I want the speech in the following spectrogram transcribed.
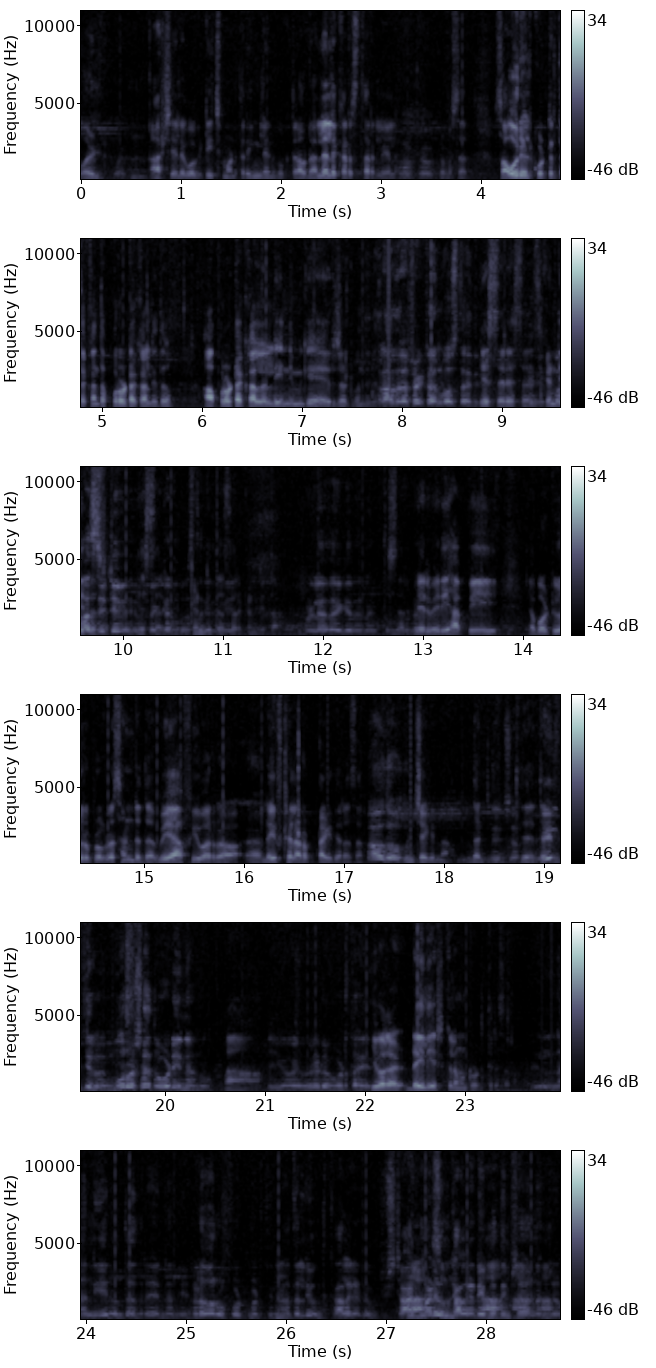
world ಆಸ್ಟ್ರೇಲಿಯಾಗೆ ಹೋಗಿ ಟೀಚ್ ಮಾಡ್ತಾರೆ ಇಂಗ್ಲೆಂಡ್ಗೆ ಹೋಗ್ತಾರೆ ಅವ್ರು ಅಲ್ಲೆಲ್ಲ ಕರೆಸ್ತಾರೆ ಅಲ್ಲೆಲ್ಲ ಪ್ರೊಫೆಸರ್ ಸೊ ಅವ್ರು ಹೇಳ್ಕೊಟ್ಟಿರ್ತಕ್ಕಂಥ ಪ್ರೋಟೋಕಾಲ್ ಇದು. ಆ ಪ್ರೋಟೋಕಾಲಲ್ಲಿ ನಿಮಗೆ ರಿಸಲ್ಟ್ ಬಂದಿದೆ. ಎಸ್ ಸರ್ ಎಸ್ ಸರ್ ಖಂಡಿತ ಪಾಸಿಟಿವ್ ಎಸ್ ಸರ್ ಖಂಡಿತ ಸರ್ ಖಂಡಿತ. ಒಳ್ಳೆಯದಾಗಿದೆ sir very very happy about your progress and the way of your life style adapt ಆಗಿದ್ದೀರಾ ಸರ್ ಹೌದು ಮುಂಚೆಗಿನ್ನ. ಮೂರು ವರ್ಷ ಆಯ್ತು ಓಡಿ ನಾನು. ಇವಾಗ ಡೈಲಿ ಎಷ್ಟು ಕಿಲೋಮೀಟರ್ ಓಡ್ತೀರಾ ಸರ್ ನಾನು ಏನು ಅಂತಂದ್ರೆ ನಾನು ಎರಡು ಅವರ್ ವರ್ಕೌಟ್ ಮಾಡ್ತೀನಿ. ಅದರಲ್ಲಿ ಒಂದು ಕಾಲು ಸ್ಟಾರ್ಟ್ ಮಾಡಿ ಒಂದು ಕಾಲು ಗಂಟೆ ಇಪ್ಪತ್ತು ನಿಮಿಷ ನಾನು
